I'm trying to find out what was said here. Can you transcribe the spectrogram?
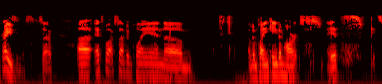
craziness. So uh, Xbox, I've been playing. Um, I've been playing Kingdom Hearts. It's it's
